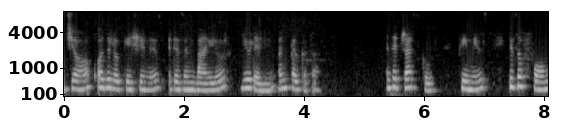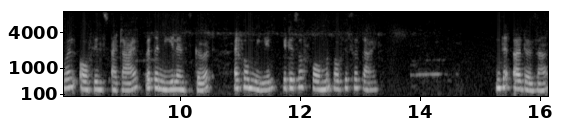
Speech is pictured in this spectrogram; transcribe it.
Job or the location is it is in Bangalore, New Delhi and Calcutta. And the dress code females it is a formal office attire with a kneel and skirt and for male it is a formal office attire. The others are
